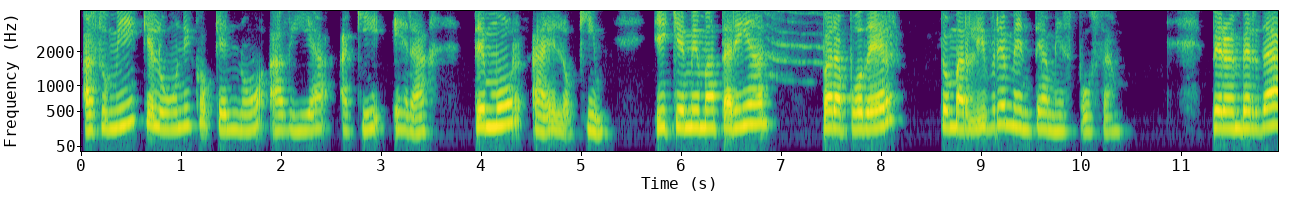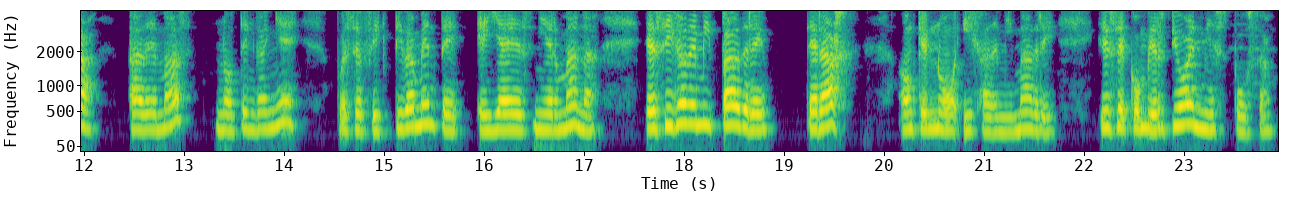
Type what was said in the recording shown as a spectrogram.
asumí que lo único que no había aquí era temor a Elohim y que me matarían para poder tomar libremente a mi esposa. Pero en verdad, además, no te engañé, pues efectivamente ella es mi hermana, es hija de mi padre, Teraj, aunque no hija de mi madre, y se convirtió en mi esposa.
